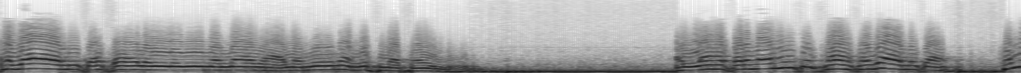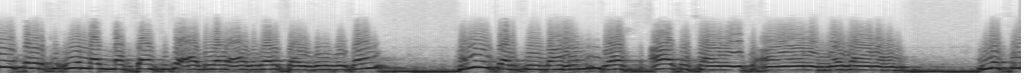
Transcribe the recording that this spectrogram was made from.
كذلك قال الذين لا يعلمون مثل قوم الله فرمانه كذلك. ہمیں طور کی یہ بدبختان سے ادوار ادوار تربیز کا ہمیں ترتیبہ ہم جس آتشانی کے آیان مثل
